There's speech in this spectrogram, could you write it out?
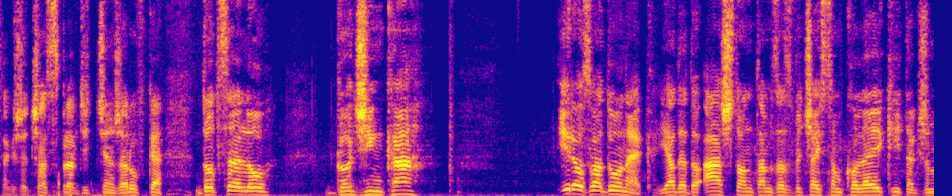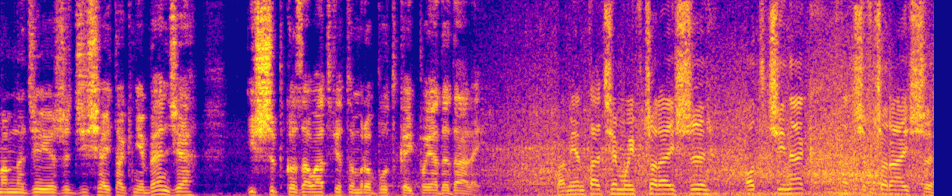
Także czas sprawdzić ciężarówkę do celu. Godzinka i rozładunek. Jadę do Ashton, tam zazwyczaj są kolejki, także mam nadzieję, że dzisiaj tak nie będzie i szybko załatwię tą robótkę i pojadę dalej. Pamiętacie mój wczorajszy odcinek, znaczy wczorajszy,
